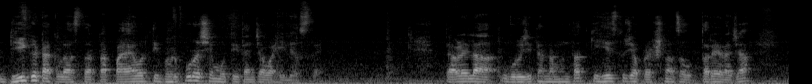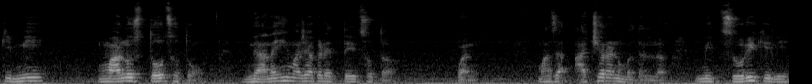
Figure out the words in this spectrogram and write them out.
ढीग टाकला असता. त्या पायावरती भरपूर असे मोती त्यांच्या वाहिले असते. त्यावेळेला गुरुजी त्यांना म्हणतात की हेच तुझ्या प्रश्नाचं उत्तर आहे राजा की मी माणूस तोच होतो. ज्ञानही माझ्याकडे तेच होतं. पण माझं आचरण बदललं. मी चोरी केली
